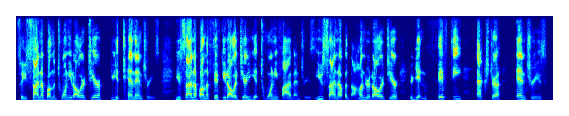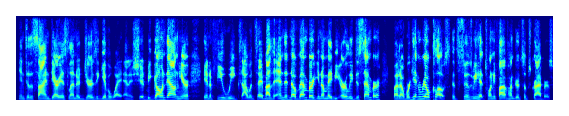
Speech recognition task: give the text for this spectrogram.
So you sign up on the $20 tier, you get 10 entries. You sign up on the $50 tier, you get 25 entries. You sign up at the $100 tier, you're getting 50 extra entries into the signed Darius Leonard jersey giveaway. And it should be going down here in a few weeks. I would say by the end of November, you know, maybe early December, but uh, we're getting real close as soon as we hit 2,500 subscribers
